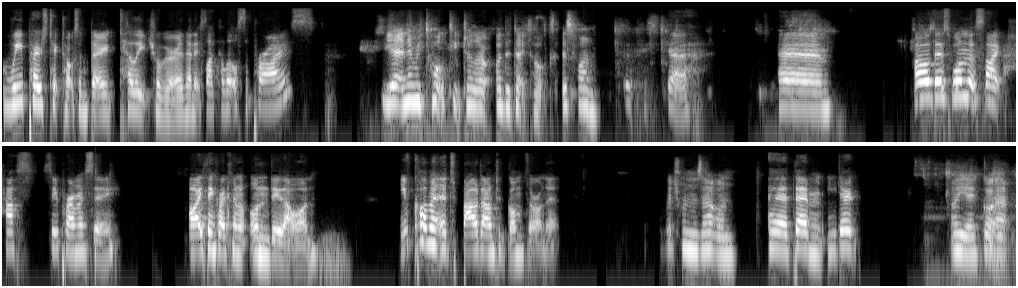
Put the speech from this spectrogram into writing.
we post TikToks and don't tell each other, and then it's like a little surprise. Yeah, and then we talk to each other on the TikToks. It's fun. Yeah. Um. Oh, there's one that's like Haas supremacy. I think I can undo that one. You've commented bow down to Gunther on it. Which one is that on? Uh, them you don't. Oh yeah, got it.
